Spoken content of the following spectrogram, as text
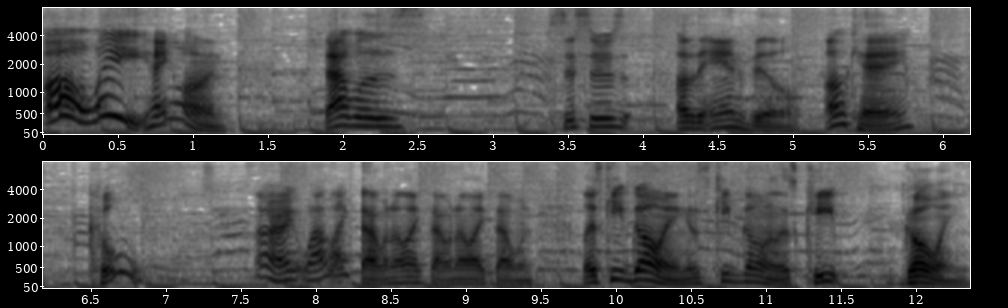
Oh, wait, hang on. That was Sisters of the Anvil. Okay, cool. All right, well, I like that one. I like that one. I like that one. Let's keep going. Let's keep going. Let's keep going.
